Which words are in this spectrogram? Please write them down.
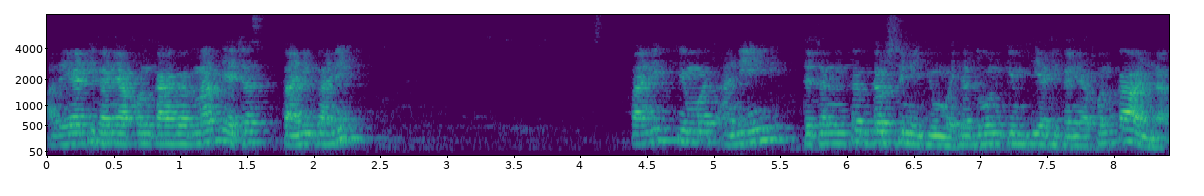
आता या ठिकाणी आपण काय करणार? याच्या स्थानिक आणि स्थानिक किंमत आणि त्याच्यानंतर दर्शनी किंमत ह्या दोन किमती या ठिकाणी आपण काढणार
